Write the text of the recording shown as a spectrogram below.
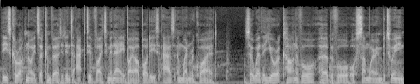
These carotenoids are converted into active vitamin A by our bodies as and when required. So whether you're a carnivore, herbivore, or somewhere in between,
